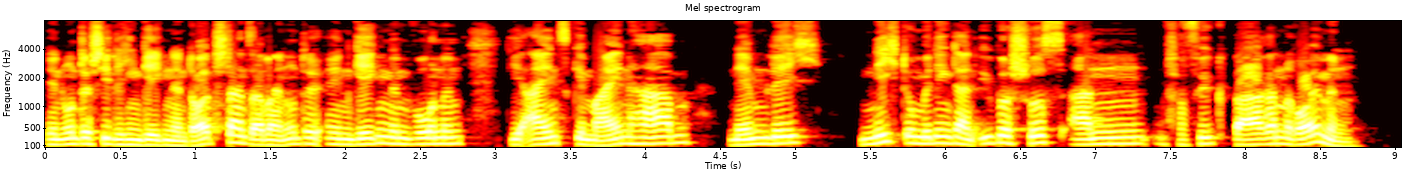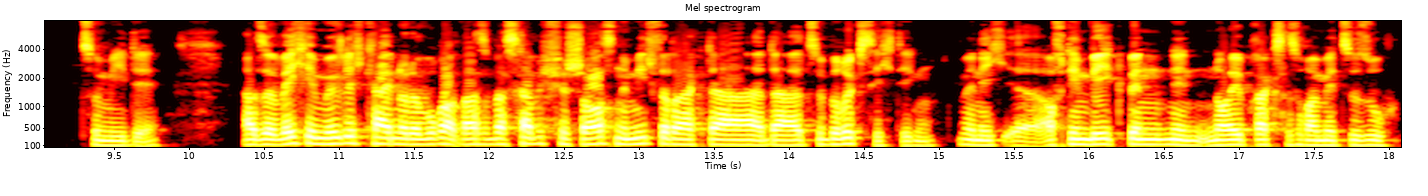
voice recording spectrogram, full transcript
in unterschiedlichen Gegenden Deutschlands, aber in, in Gegenden wohnen, die eins gemein haben, nämlich nicht unbedingt ein Überschuss an verfügbaren Räumen zur Miete. Also welche Möglichkeiten oder worauf, was, was habe ich für Chancen im Mietvertrag da, da zu berücksichtigen, wenn ich äh, auf dem Weg bin, neue Praxisräume zu suchen?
